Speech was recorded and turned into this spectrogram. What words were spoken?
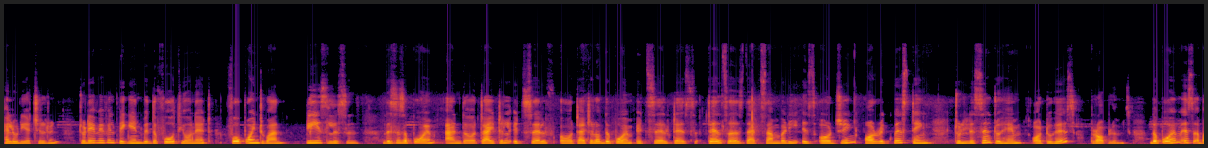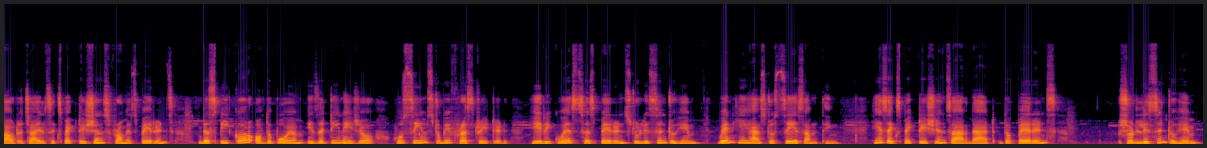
Hello, dear children. Today we will begin with the fourth unit, 4.1. Please listen. This is a poem, and the title itself, uh, title of the poem itself tells, tells us that somebody is urging or requesting to listen to him or to his problems. The poem is about a child's expectations from his parents. The speaker of the poem is a teenager who seems to be frustrated. He requests his parents to listen to him when he has to say something. His expectations are that the parents should listen to him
